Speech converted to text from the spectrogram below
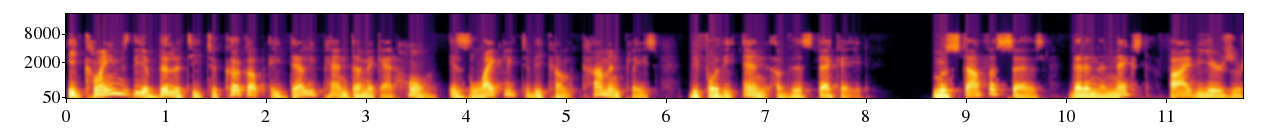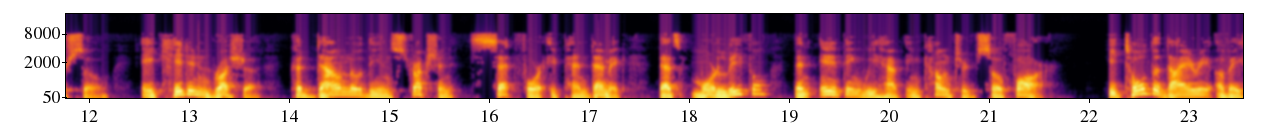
He claims the ability to cook up a deadly pandemic at home is likely to become commonplace before the end of this decade. Mustafa says that in the next five years or so, a kid in Russia could download the instruction set for a pandemic that's more lethal than anything we have encountered so far. He told the diary of a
